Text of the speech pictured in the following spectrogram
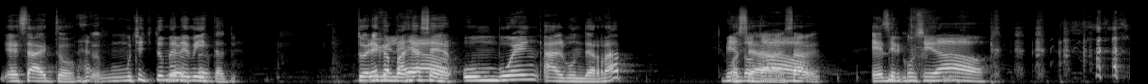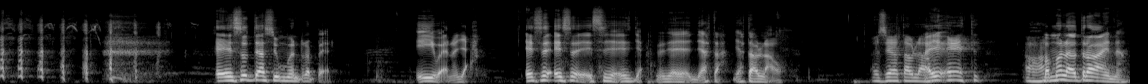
Este, exacto. Un muchachito menemista. Tú- eres capaz de hacer un buen álbum de rap. bien o sea, dotado. Circuncidado. Eso te hace un buen rapero. Y bueno, ya. Ese, ese, ese, ya, ya, ya, ya está, ya está hablado. Eso ya está hablado. Ahí- Este, ajá. Vamos a la otra vaina.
